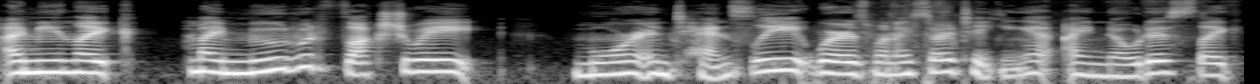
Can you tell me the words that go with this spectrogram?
I mean, like, my mood would fluctuate more intensely. Whereas when I started taking it, I noticed like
